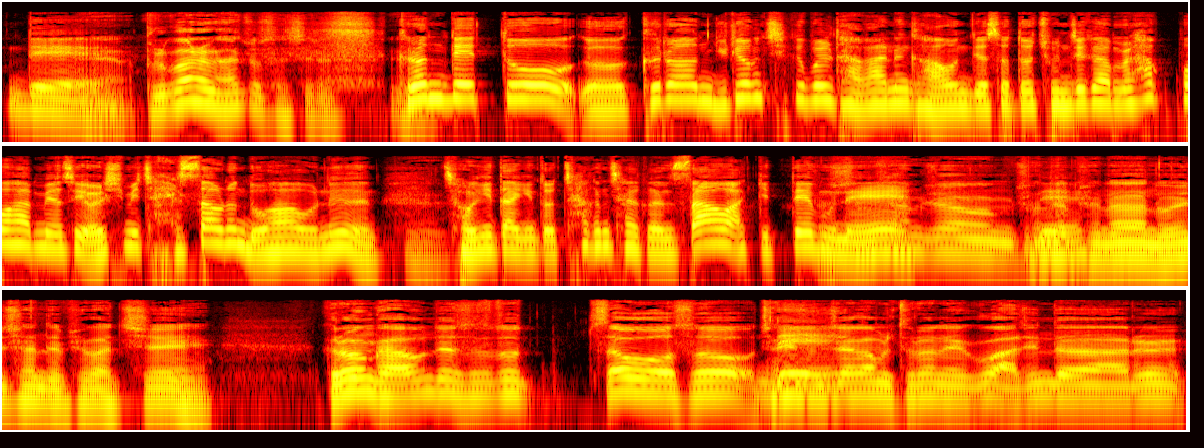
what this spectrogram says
네. 예. 불가능하죠, 사실은. 그런데 또 어, 그런 유령 취급을 당하는 가운데서도 존재감을 확보하면서 열심히 잘 싸우는 노하우는 정의당이 또 차근차근 쌓아왔기 때문에 심상정 전 네. 대표나 노회찬 대표 같이 그런 가운데서도 싸워서 자기 네. 존재감을 드러내고 아젠다를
